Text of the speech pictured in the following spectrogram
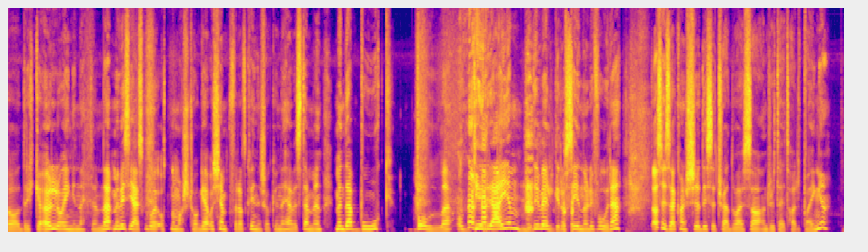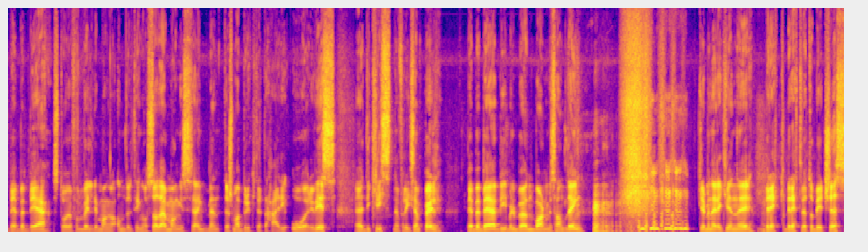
og drikke øl, og ingen nekter dem det. Men hvis jeg skal gå i 8. mars-toget og kjempe for at kvinner skal kunne heve stemmen, men det er bok, bolle og grein de velger å si når de får ordet, da syns jeg kanskje disse Tradwise og Andrew Tate har et poeng. BBB står jo for veldig mange andre ting også. Det er mange segmenter som har brukt dette her i årevis. Eh, De kristne, f.eks. BBB, bibelbønn, barnemishandling. Kriminelle kvinner. Brekk, Bredtvet og bitches.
